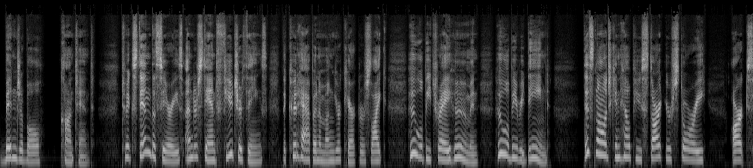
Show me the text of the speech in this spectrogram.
bingeable content. To extend the series, understand future things that could happen among your characters, like who will betray whom and who will be redeemed. This knowledge can help you start your story arcs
